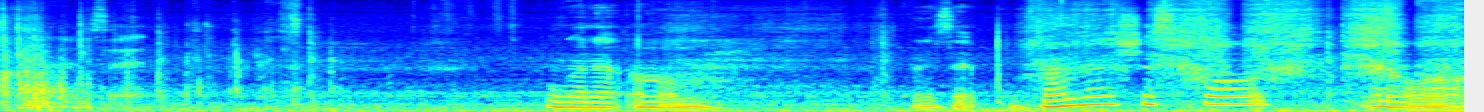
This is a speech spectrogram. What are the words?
what is it? I'm gonna um what is it? Varnish is called. You know,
